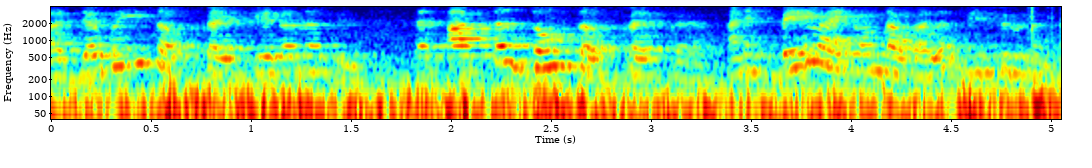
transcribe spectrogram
अद्यापही सबस्क्राईब केलं नसेल तर आत्ताच जाऊन सबस्क्राईब करा आणि बेल आयकॉन दाबायला विसरू नका.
